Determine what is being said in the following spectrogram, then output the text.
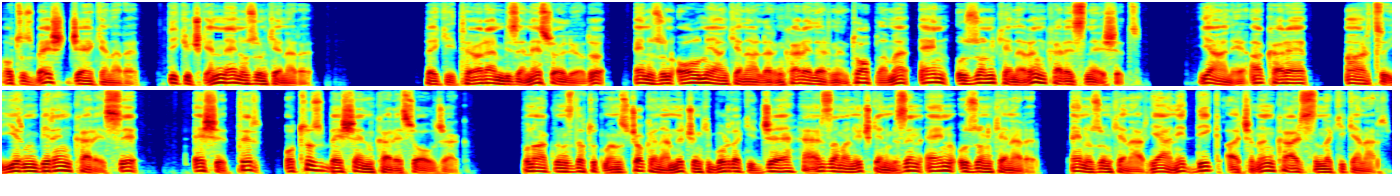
35 c kenarı. Dik üçgenin en uzun kenarı. Peki teorem bize ne söylüyordu? En uzun olmayan kenarların karelerinin toplamı en uzun kenarın karesine eşit. Yani a kare artı 21'in karesi eşittir 35'in karesi olacak. Bunu aklınızda tutmanız çok önemli çünkü buradaki c her zaman üçgenimizin en uzun kenarı. en uzun kenar, yani dik açının karşısındaki kenar.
